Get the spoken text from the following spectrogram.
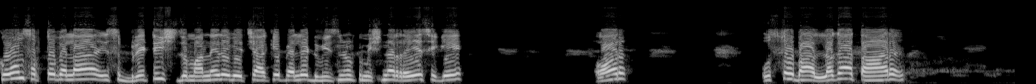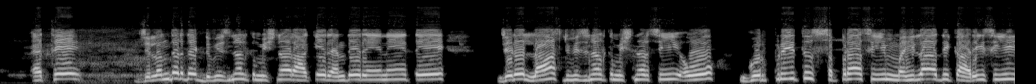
ਕੌਣ ਸਭ ਤੋਂ ਪਹਿਲਾਂ ਇਸ ਬ੍ਰਿਟਿਸ਼ ਜ਼ਮਾਨੇ ਦੇ ਵਿੱਚ ਆ ਕੇ ਪਹਿਲੇ ਡਿਵੀਜ਼ਨਲ ਕਮਿਸ਼ਨਰ ਰਹੇ ਸੀਗੇ ਔਰ ਉਸ ਤੋਂ ਬਾਅਦ ਲਗਾਤਾਰ ਇੱਥੇ ਜਲੰਧਰ ਦੇ ਡਿਵੀਜ਼ਨਲ ਕਮਿਸ਼ਨਰ ਆ ਕੇ ਰਹਿੰਦੇ ਰਹੇ ਨੇ ਤੇ ਜਿਹੜੇ ਲਾਸਟ ਡਿਵੀਜ਼ਨਲ ਕਮਿਸ਼ਨਰ ਸੀ ਉਹ ਗੁਰਪ੍ਰੀਤ ਸਪਰਾ ਸੀ ਮਹਿਲਾ ਅਧਿਕਾਰੀ ਸੀ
